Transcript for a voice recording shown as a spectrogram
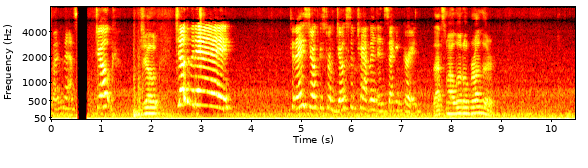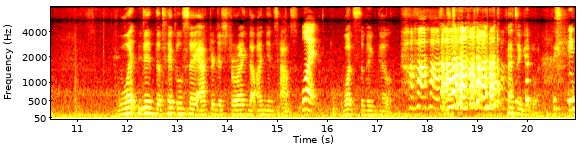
my mask. Joke. Joke. Joke of the day. Today's joke is from Joseph Chapman in second grade. That's my little brother. What did the pickle say after destroying the onion's house? What? What's the big deal? Ha ha ha ha. That's a good one.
